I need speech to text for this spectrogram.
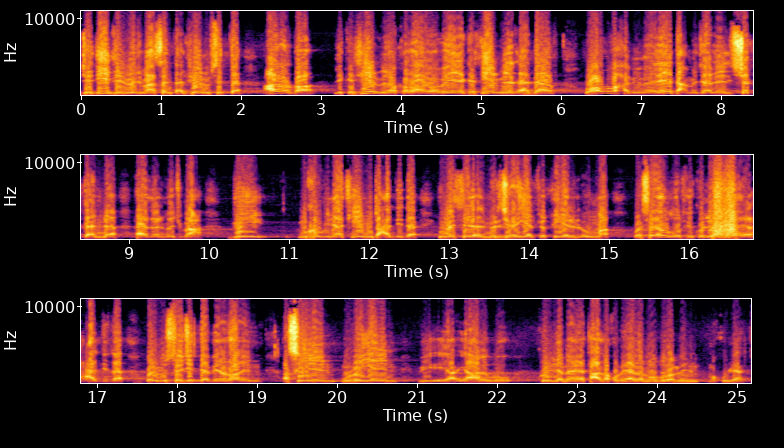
جديد للمجمع سنة 2006 عرض لكثير من القضايا وبين كثير من الأهداف وأوضح بما لا يدع مجالا للشك أن هذا المجمع بمكوناته المتعددة يمثل المرجعية الفقهية للأمة وسينظر في كل القضايا الحادثة والمستجدة بنظر أصيل مبين يعرض كل ما يتعلق بهذا الموضوع من مقولات.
